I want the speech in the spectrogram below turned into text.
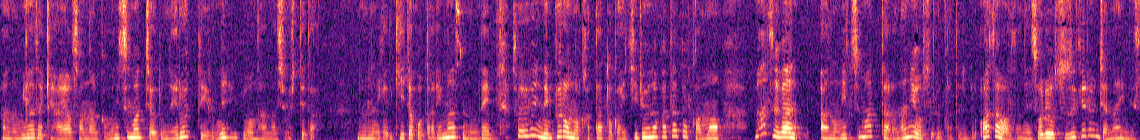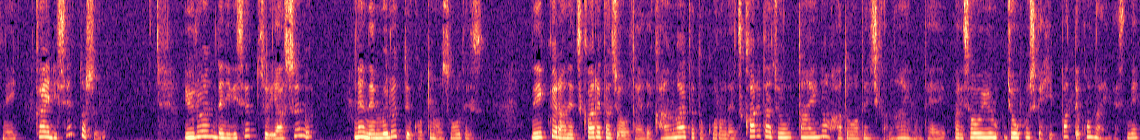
あの宮崎駿さんなんかも煮詰まっちゃうと寝るっていうねような話をしてた。の何かで聞いたことありますのでそういうふうにねプロの方とか一流の方とかもまずはあの煮詰まったら何をするかというとわざわざねそれを続けるんじゃないんですね。一回リセットする。緩んでリセットする。休む、ね、眠るっていうこともそうです。でいくらね疲れた状態で考えたところで疲れた状態の波動でしかないのでやっぱりそういう情報しか引っ張ってこないんですね。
